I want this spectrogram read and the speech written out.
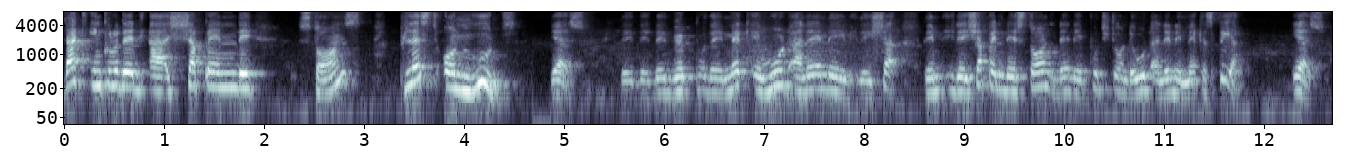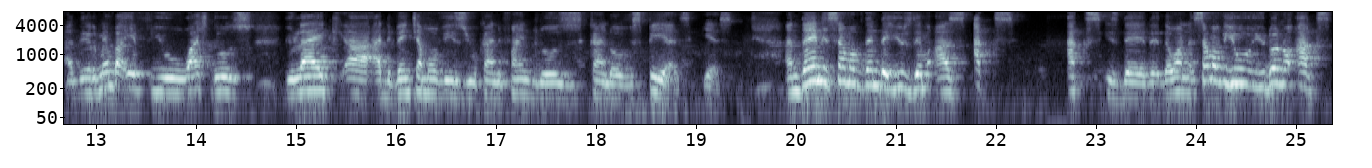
That included uh, sharpened stones placed on wood. Yes, they, they, they, they, make a wood and then they, they, sharp, they, they sharpen the stone, then they put it on the wood and then they make a spear. Yes, and remember if you watch those, you like uh, adventure movies, you can find those kind of spears. Yes, and then some of them they use them as axe. Axe is the, the, the one. Some of you you don't know axe,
